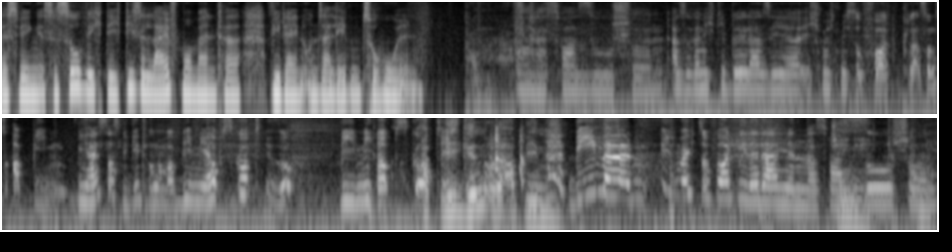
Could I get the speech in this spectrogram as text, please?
deswegen ist es so wichtig, diese Live-Momente wieder in unser Leben zu holen. Oh, das war so schön. Also wenn ich die Bilder sehe, ich möchte mich sofort, lass uns abbeamen. Wie heißt das? Wie geht das nochmal? Beam me up, Scotty, so. Beam me up, Scotty. Abbiegen oder abbeamen? Beamen! Ich möchte sofort wieder dahin. Das war Genie, so schön.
